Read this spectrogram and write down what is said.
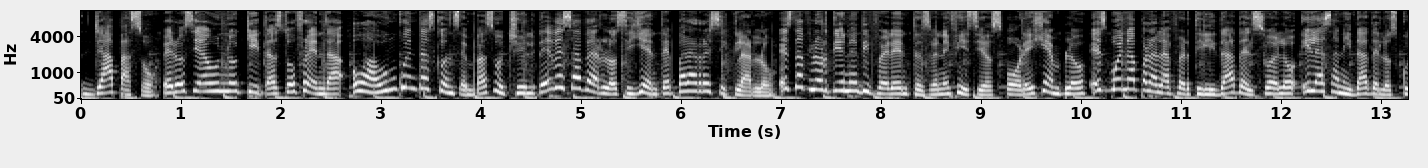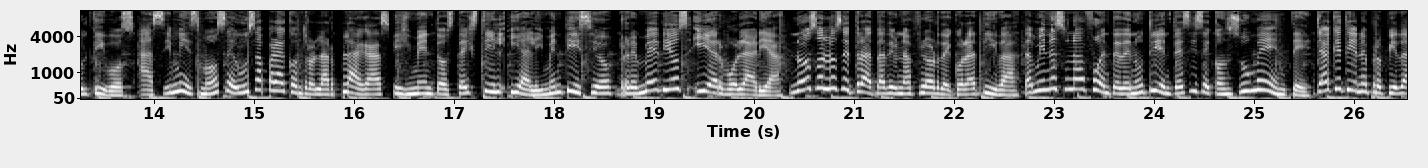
ya pasó, pero si aún no quitas tu ofrenda o aún cuentas con cempasúchil, debes saber lo siguiente para reciclarlo. Esta flor tiene diferentes beneficios. Por ejemplo, es buena para la fertilidad del suelo y la sanidad de los cultivos. Asimismo, se usa para controlar plagas, pigmentos textil y alimenticio, remedios y herbolaria. No solo se trata de una flor decorativa, también es una fuente de nutrientes y se consume en té, ya que tiene propiedades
